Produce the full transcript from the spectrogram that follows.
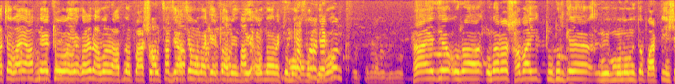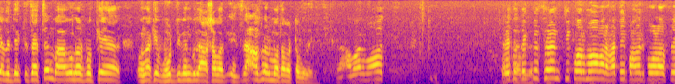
আচ্ছা ভাই আপনি একটু ইয়ে করেন আমার আপনার পার্শ্ববর্তী যে আছে ওনাকে একটু আমি ওনার একটু মতামত দেখুন। হ্যাঁ এই যে ওরা ওনারা সবাই টুটুলকে মনোনীত প্রার্থী হিসেবে দেখতে চাচ্ছেন বা ওনার পক্ষে ওনাকে ভোট দিবেন বলে আশাবাদ। আপনার মতামতটা বলেন। আমার মত এই তো দেখতেছেন কি কর্ম আমার হাতে পানের পড় আছে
